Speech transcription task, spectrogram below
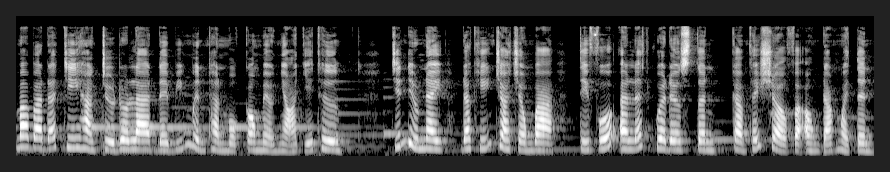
mà bà đã chi hàng triệu đô la để biến mình thành một con mèo nhỏ dễ thương. Chính điều này đã khiến cho chồng bà, tỷ phú Alex Wittgenstein, cảm thấy sợ và ông đã ngoại tình.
